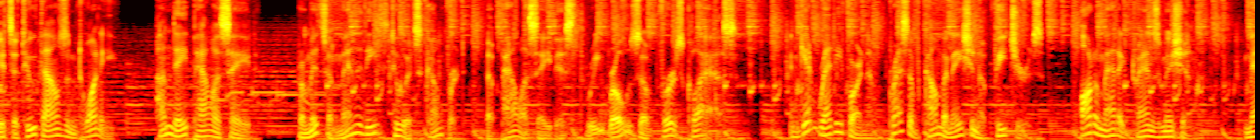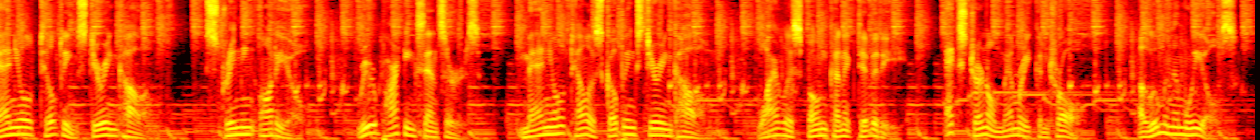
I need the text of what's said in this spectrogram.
It's a 2020 Hyundai Palisade. From its amenities to its comfort, the Palisade is three rows of first class. And get ready for an impressive combination of features. Automatic transmission, manual tilting steering column, streaming audio, rear parking sensors, manual telescoping steering column, wireless phone connectivity, external memory control, aluminum wheels,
